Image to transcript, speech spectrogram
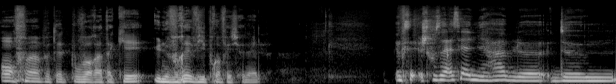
enfin peut-être pouvoir attaquer une vraie vie professionnelle. Donc je trouve ça assez admirable de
